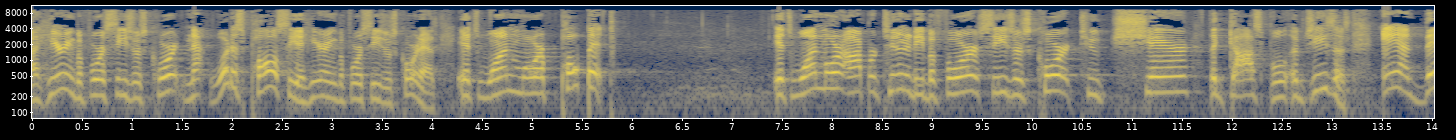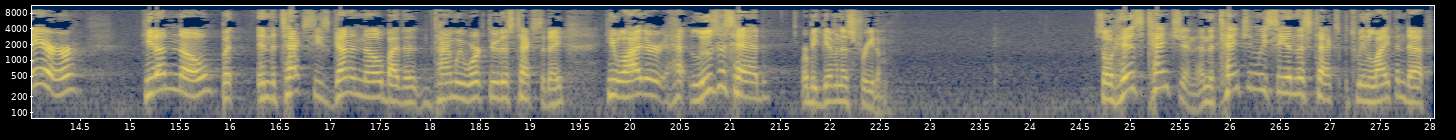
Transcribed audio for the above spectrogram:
A hearing before Caesar's court. Now, what does Paul see a hearing before Caesar's court as? It's one more pulpit. It's one more opportunity before Caesar's court to share the gospel of Jesus. And there, he doesn't know, but in the text, he's going to know by the time we work through this text today. He will either lose his head or be given his freedom. So his tension, and the tension we see in this text between life and death,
